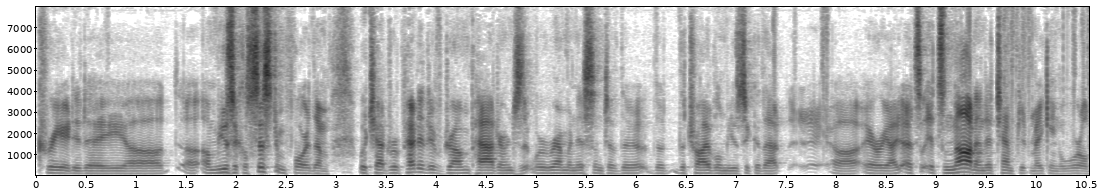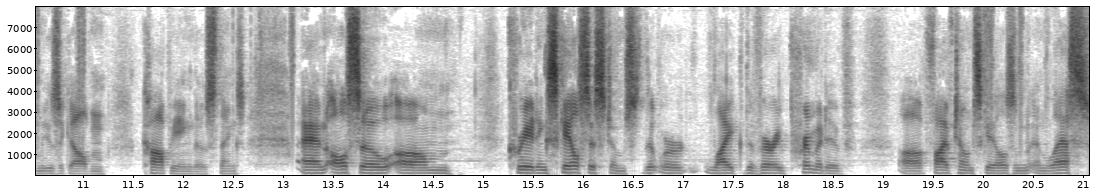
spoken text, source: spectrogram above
created a, uh, a- musical system for them, which had repetitive drum patterns that were reminiscent of the, the, the tribal music of that uh, area. It's, it's not an attempt at making a world music album copying those things. And also um, creating scale systems that were like the very primitive uh, five tone scales and, and less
